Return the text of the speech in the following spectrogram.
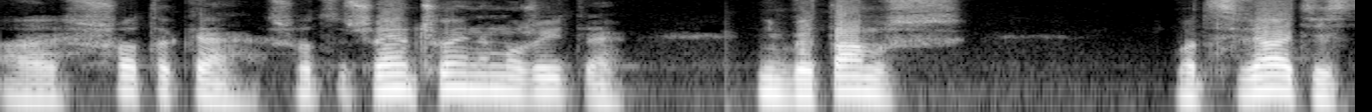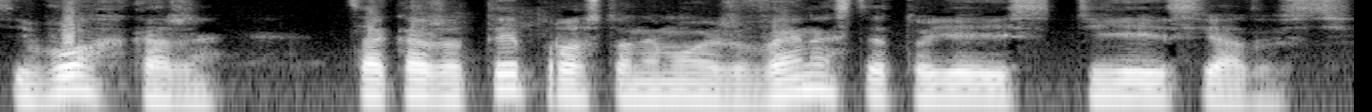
а що таке? Що, що, чого я не можу йти? Ніби там ж от святість і Бог каже, це каже, ти просто не можеш винести тієї, тієї святості.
